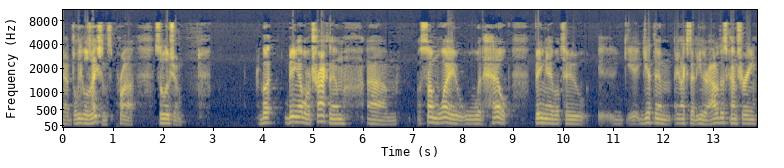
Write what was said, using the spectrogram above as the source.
uh, the legalization solution but being able to track them um, some way would help being able to get them, like I said, either out of this country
